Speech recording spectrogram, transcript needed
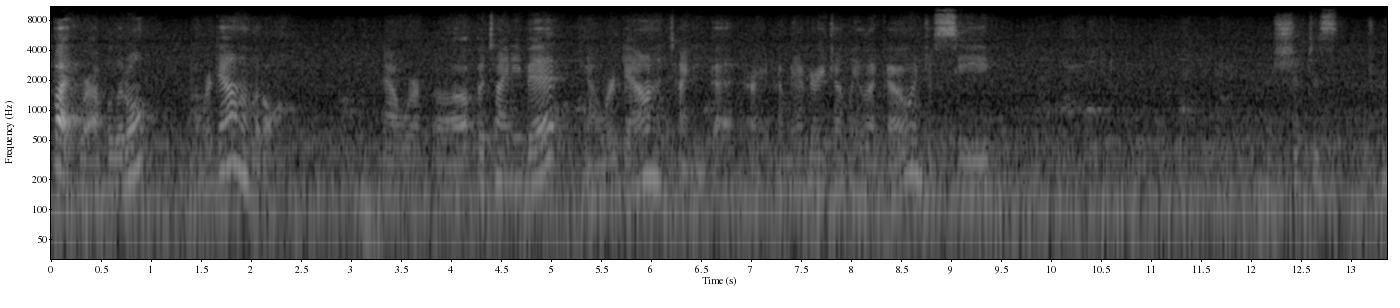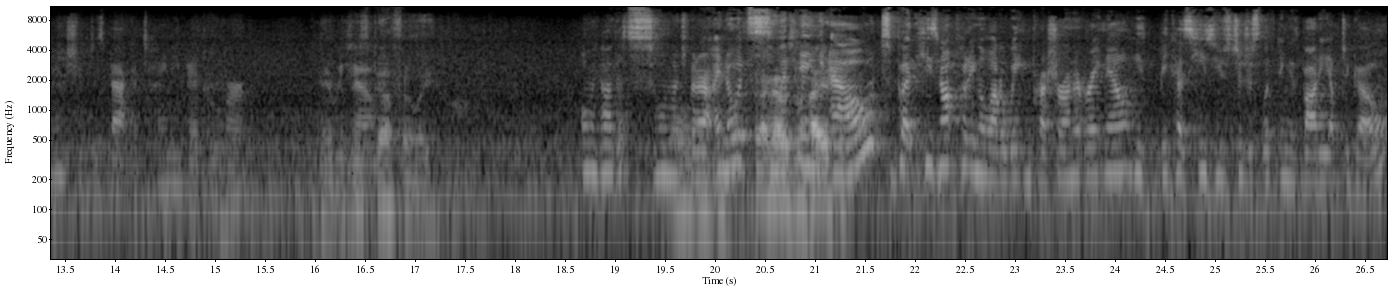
But we're up a little, now we're down a little. Up a tiny bit. Now we're down a tiny bit. All right, I'm gonna very gently let go and just see. I'm gonna shift his, try and shift his back a tiny bit over. Yeah, There we 'cause go. he's definitely. Oh my god, that's so much better. I know it's I know, it's slipping out, but he's not putting a lot of weight and pressure on it right now. He's because he's used to just lifting his body up to go.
